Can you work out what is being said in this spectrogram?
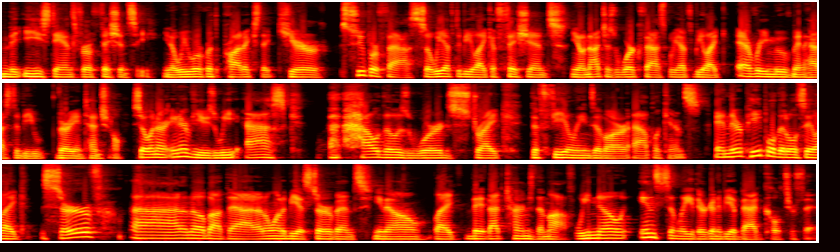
The E stands for efficiency. You know, we work with products that cure super fast. So we have to be like efficient, you know, not just work fast, but we have to be like every movement has to be very intentional. So in our interviews, we ask how those words strike the feelings of our applicants. And there are people that will say, like, serve, uh, I don't know about that. I don't want to be a servant, you know, like they, that turns them off. We know instantly they're going to be a bad culture fit.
